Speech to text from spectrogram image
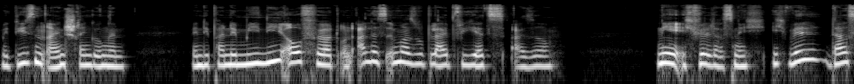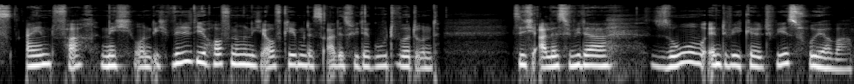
mit diesen Einschränkungen, wenn die Pandemie nie aufhört und alles immer so bleibt wie jetzt, also nee, ich will das nicht. Ich will das einfach nicht. Und ich will die Hoffnung nicht aufgeben, dass alles wieder gut wird und sich alles wieder so entwickelt, wie es früher war.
